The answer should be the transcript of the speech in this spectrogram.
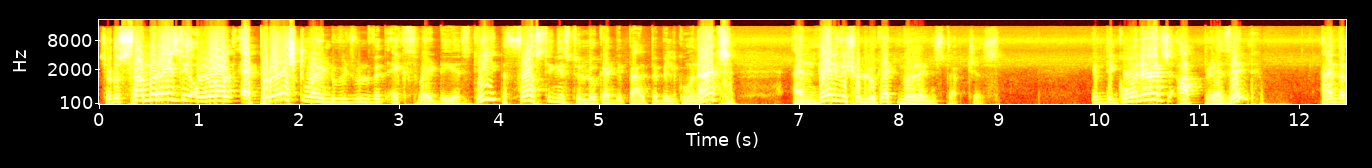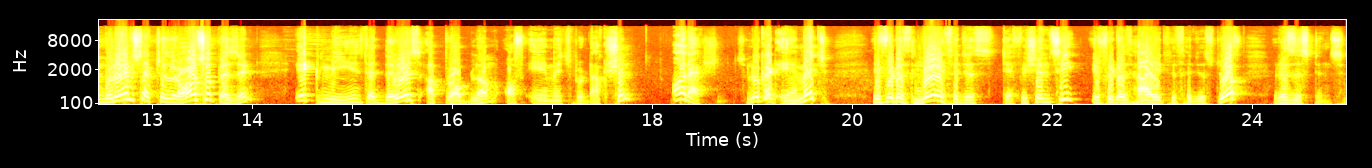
So to summarize the overall approach to an individual with XY-DSD, the first thing is to look at the palpable gonads and then we should look at Mullerian structures. If the gonads are present and the Mullerian structures are also present, it means that there is a problem of AMH production or action. So look at AMH. If it is low, it suggests deficiency. If it is high, it suggests of resistance.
